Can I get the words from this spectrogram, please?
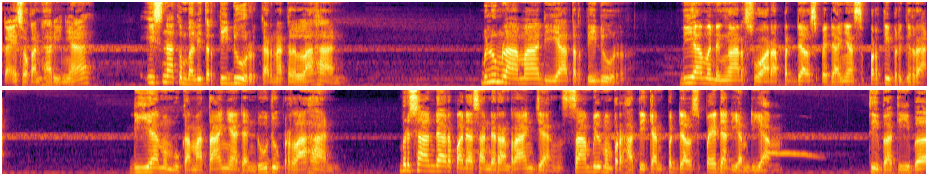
Keesokan harinya, Isna kembali tertidur karena kelelahan. Belum lama dia tertidur. Dia mendengar suara pedal sepedanya seperti bergerak. Dia membuka matanya dan duduk perlahan, bersandar pada sandaran ranjang sambil memperhatikan pedal sepeda diam-diam. Tiba-tiba,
